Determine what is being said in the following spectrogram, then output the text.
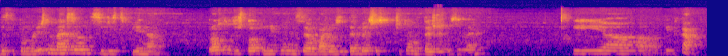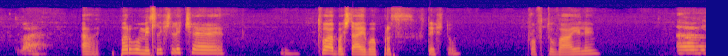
да се провалиш на най-силната си дисциплина, просто защото никой не се е обадил за теб, беше изключително тежко за мен. И, а, и така, това е. А, първо, мислиш ли, че твоя баща има пръст в нещо? В това или? Ами,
